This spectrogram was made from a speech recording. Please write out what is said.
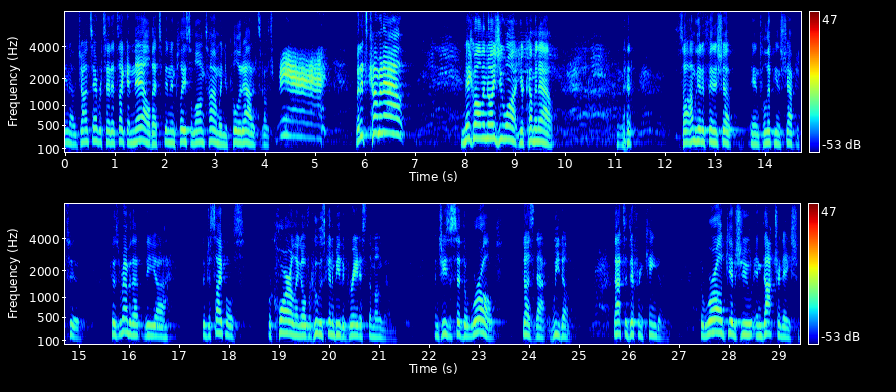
you know, John Sandford said it's like a nail that's been in place a long time. When you pull it out, it goes, but it's coming out. Make all the noise you want, you're coming out. so I'm going to finish up in Philippians chapter 2. Because remember that the, uh, the disciples were quarreling over who was going to be the greatest among them. And Jesus said, The world does that, we don't. That's a different kingdom. The world gives you indoctrination,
